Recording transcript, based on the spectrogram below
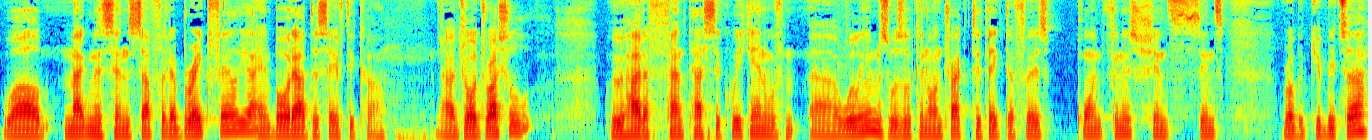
while Magnussen suffered a brake failure and brought out the safety car. Uh, George Russell, who had a fantastic weekend with uh, Williams, was looking on track to take the first point finish since, since Robert Kubica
